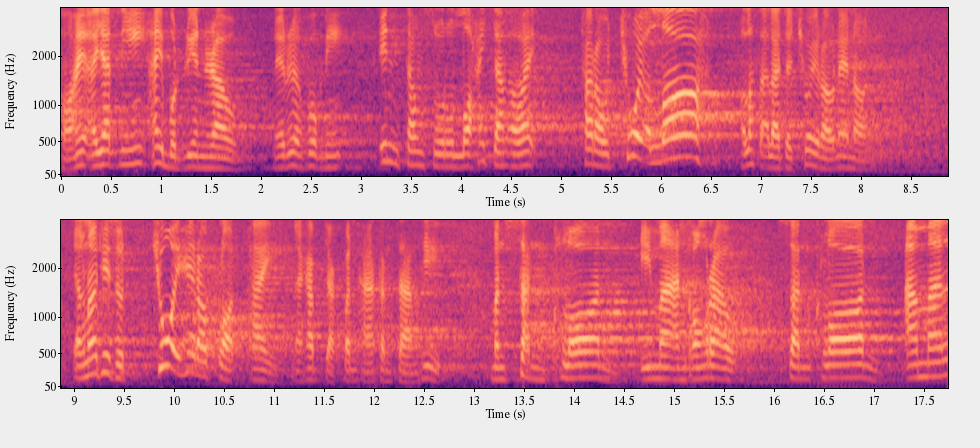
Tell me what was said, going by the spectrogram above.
ขอให้อายัดนี้ให้บทเรียนเราในเรื่องพวกนี้ إن تنصروا الله ให้จำเอาไว้ ถ้าเราช่วยอัลลอฮ์อัลลอฮ์ตะลาจะช่วยเราแน่นอน อย่างน้อยที่สุดช่วยให้เราปลอดภัยนะครับ จากปัญหาต่างๆที่มันสั่นคลอนอีมานของเรา สั่นคลอนอามัล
